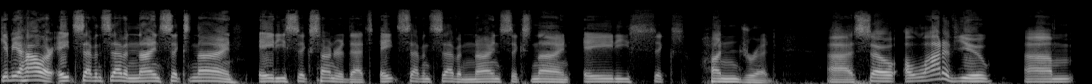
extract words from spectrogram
Give me a holler, 877 969 8600. That's 877 969 8600. Uh, so, a lot of you um,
